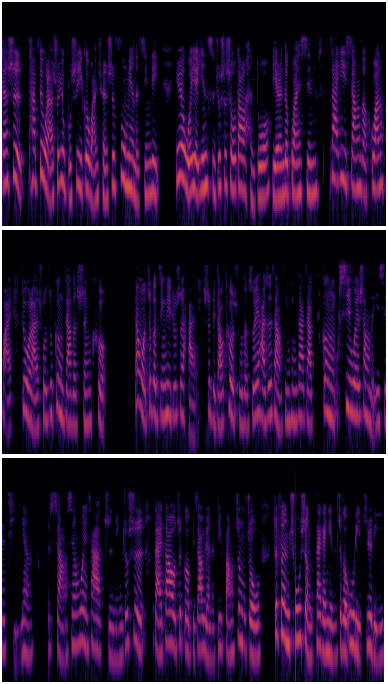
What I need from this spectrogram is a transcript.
但是它对我来说又不是一个完全是负面的经历，因为我也因此就是收到了很多别人的关心，在异乡的关怀对我来说就更加的深刻。但我这个经历就是还是比较特殊的，所以还是想听听大家更细微上的一些体验。想先问一下芷宁，就是来到这个比较远的地方郑州，这份出省带给你的这个物理距离，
